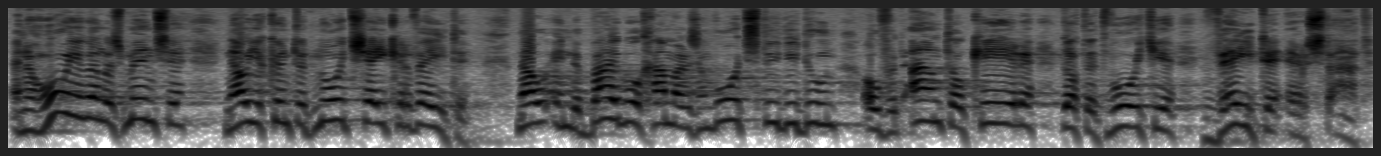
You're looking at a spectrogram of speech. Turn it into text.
En dan hoor je wel eens mensen, nou je kunt het nooit zeker weten. Nou in de Bijbel ga maar eens een woordstudie doen over het aantal keren dat het woordje weten er staat.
